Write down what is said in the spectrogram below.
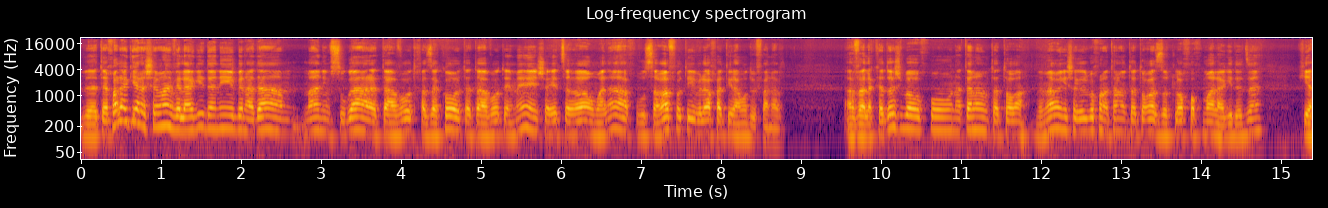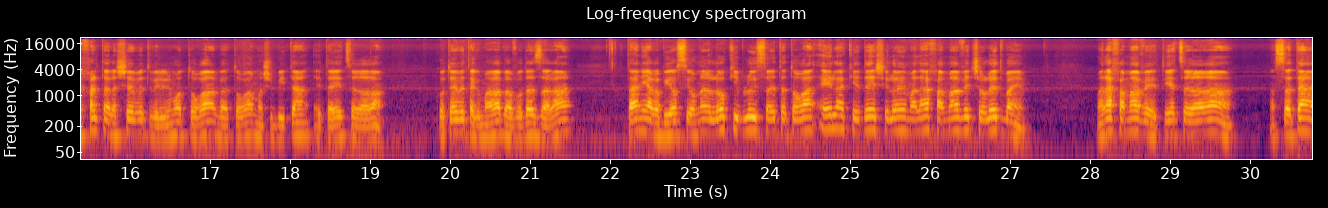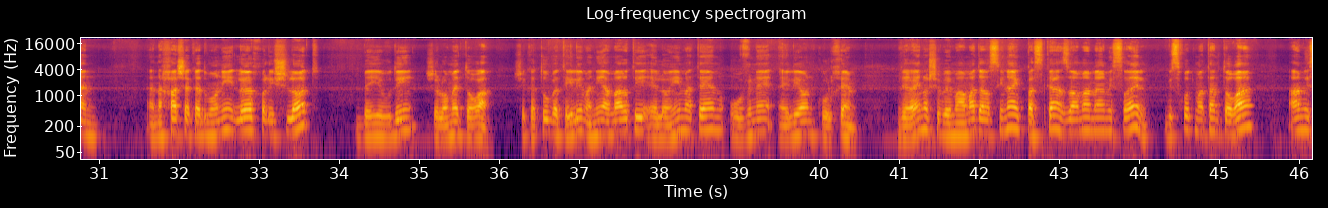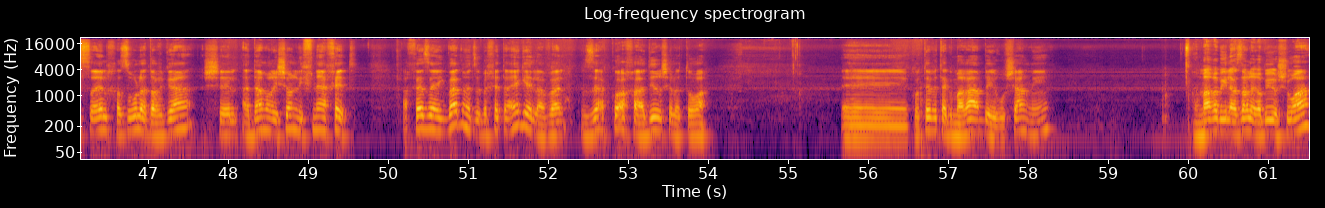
ואתה יכול להגיע לשמיים ולהגיד, אני בן אדם, מה אני מסוגל, התאוות חזקות, התאוות אמש, היצר הרע הוא מלאך, והוא שרף אותי ולא יכלתי לעמוד בפניו. אבל הקדוש ברוך הוא נתן לנו את התורה, ומהרגע שהקדוש ברוך הוא נתן לנו את התורה זאת לא חוכמה להגיד את זה, כי יכלת לשבת וללמוד תורה, והתורה משביתה את היצר הרע. כותבת הגמרא בעבודה זרה, תניא רבי יוסי אומר, לא קיבלו ישראל את התורה, אלא כדי שלא יהיה מלאך המוות שולט בהם. מלאך המוות, יצר הרע, השטן, הנחש הקדמוני, לא יכול לשלוט ביהודי שלומד תורה. שכתוב בתהילים, אני אמרתי, אלוהים אתם ובני עליון כולכם. וראינו שבמעמד הר סיני פסקה זוהמה מעם ישראל. בזכות מתן תורה, עם ישראל חזרו לדרגה של אדם הראשון לפני החטא. אחרי זה איבדנו את זה בחטא העגל, אבל זה הכוח האדיר של התורה. אה, כותבת הגמרא בירושלמי, אמר רבי אלעזר לרבי יהושע,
